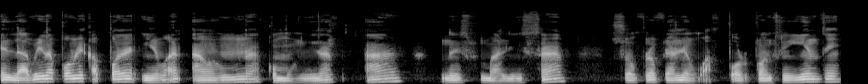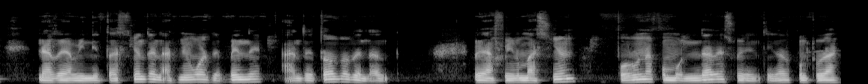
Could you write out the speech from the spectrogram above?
en la vida pública puede llevar a una comunidad a desvalizar su propia lengua. Por consiguiente, la rehabilitación de las lenguas depende ante todo de la reafirmación por una comunidad de su identidad cultural.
